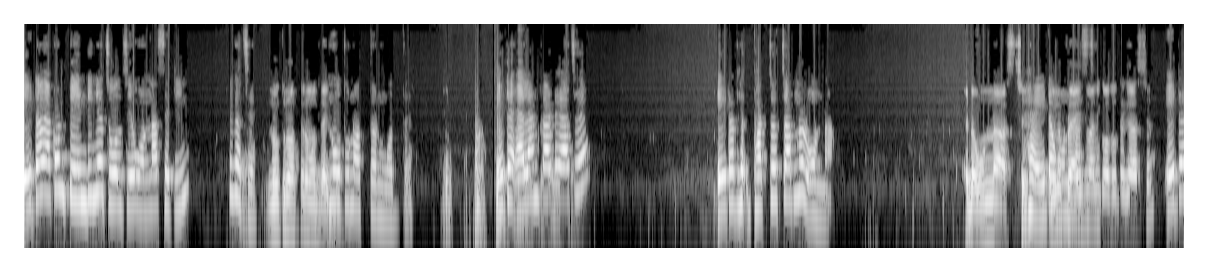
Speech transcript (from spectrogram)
এটাও এখন ট্রেন্ডিং এ চলছে ওড়না সেটিং ঠিক আছে? নতুনত্বের মধ্যে নতুনত্বর মধ্যে। এটা অ্যালান কার্ডে আছে। এটা থাকছে হচ্ছে আপনার ওড়না। এটা অন্য আসছে। হ্যাঁ, এটা প্রাইস। মানে কত থেকে আসছে? এটা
